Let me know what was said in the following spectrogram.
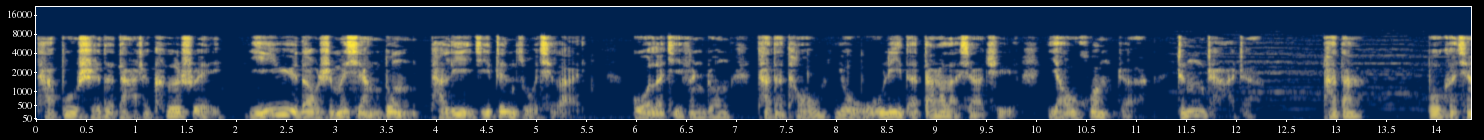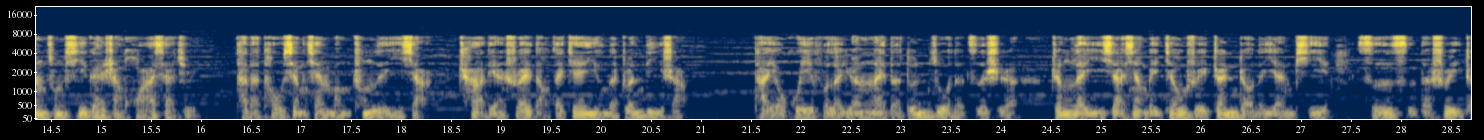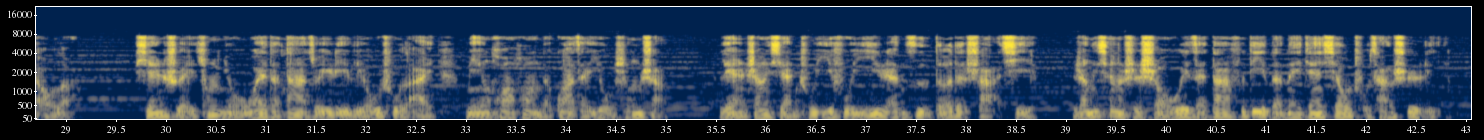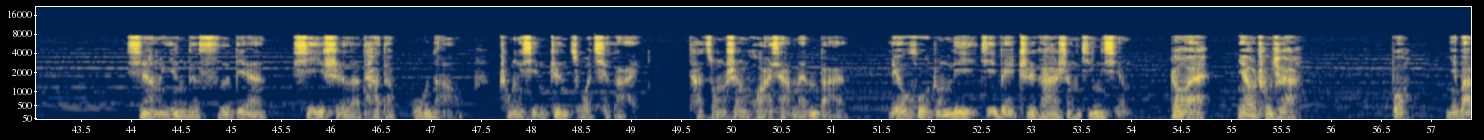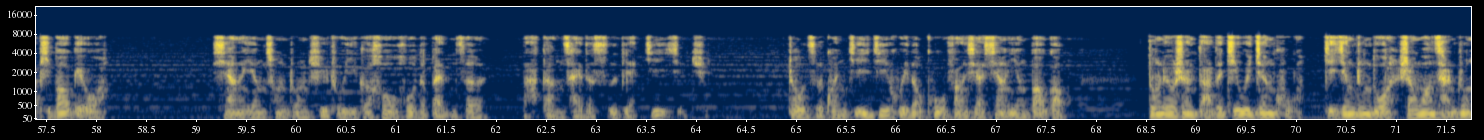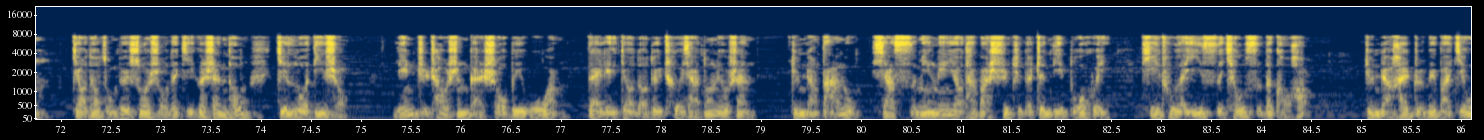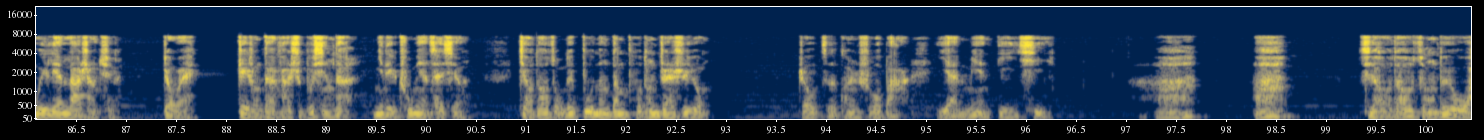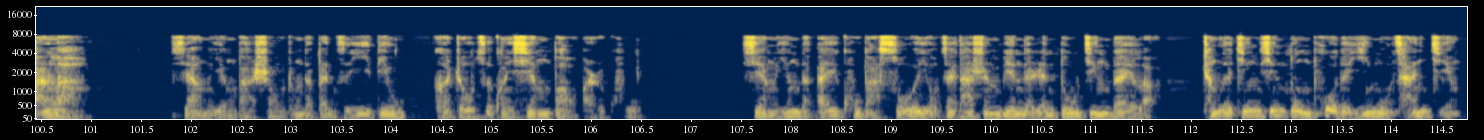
他不时的打着瞌睡，一遇到什么响动，他立即振作起来。过了几分钟，他的头又无力的耷拉下去，摇晃着，挣扎着。啪嗒，驳壳枪从膝盖上滑下去，他的头向前猛冲了一下，差点摔倒在坚硬的砖地上。他又恢复了原来的蹲坐的姿势，睁了一下像被胶水粘着的眼皮，死死的睡着了。鲜水从扭歪的大嘴里流出来，明晃晃的挂在右胸上，脸上显出一副怡然自得的傻气，仍像是守卫在大福地的那间小储藏室里。向英的思辨稀释了他的苦恼，重新振作起来。他纵身滑下门板，刘厚忠立即被吱嘎声惊醒：“赵伟，你要出去？不，你把皮包给我。”向英从中取出一个厚厚的本子，把刚才的思辨记进去。周子坤急急回到库房，向向英报告：东流山打得极为艰苦，几经争夺，伤亡惨重。教导总队所守的几个山头尽落敌手。林志超深感守备无望，带领教导队撤下东流山。军长大怒，下死命令要他把失去的阵地夺回，提出了以死求死的口号。军长还准备把警卫连拉上去。政委。这种干法是不行的，你得出面才行。教导总队不能当普通战士用。周子坤说罢，掩面低泣。啊啊！教导总队完了！向英把手中的本子一丢，和周子坤相抱而哭。向英的哀哭把所有在他身边的人都惊呆了，成了惊心动魄的一幕惨景。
